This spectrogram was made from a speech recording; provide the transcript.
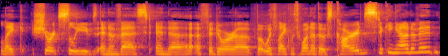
like short sleeves and a vest and a, a fedora, but with like with one of those cards sticking out of it.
